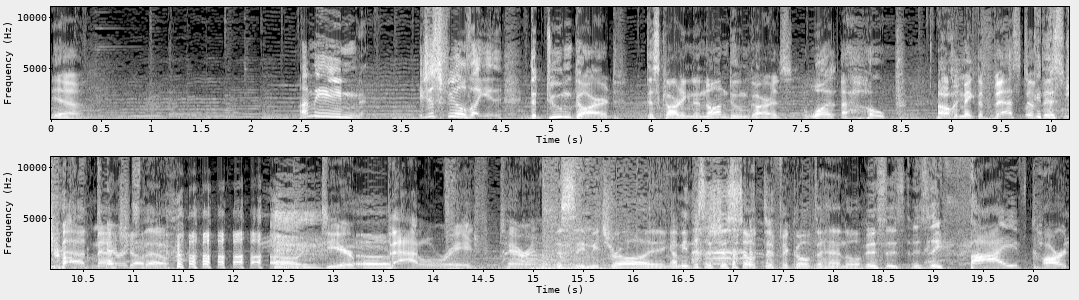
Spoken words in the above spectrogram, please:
yeah. I mean, it just feels like it- the Doom Guard discarding the non-Doom Guards was a hope Oh, to make the best Look of this, this bad matchup. Oh dear, Uh. battle rage from Terrence. to see me drawing. I mean, this is just so difficult to handle. This is this is a five-card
